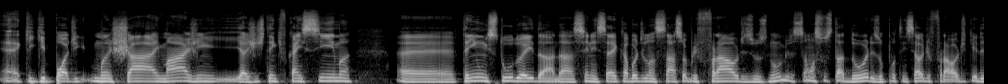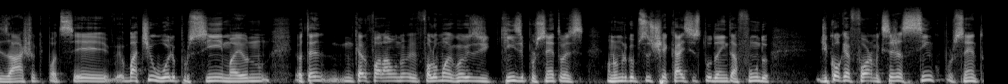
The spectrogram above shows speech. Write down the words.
é, que, que pode manchar a imagem e a gente tem que ficar em cima. É, tem um estudo aí da, da CNC que acabou de lançar sobre fraudes e os números são assustadores, o potencial de fraude que eles acham que pode ser. Eu bati o olho por cima, eu, não, eu até não quero falar, falou uma coisa de 15%, mas é um número que eu preciso checar esse estudo ainda a fundo de qualquer forma, que seja 5%.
